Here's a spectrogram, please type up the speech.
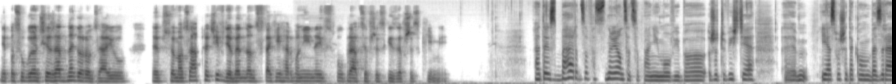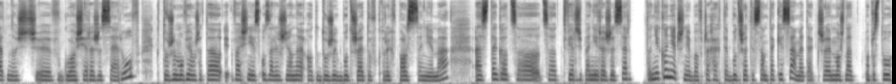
nie posługując się żadnego rodzaju przemocą, a przeciwnie, będąc w takiej harmonijnej współpracy wszystkich ze wszystkimi. A to jest bardzo fascynujące, co pani mówi, bo rzeczywiście um, ja słyszę taką bezradność e, w głosie reżyserów, którzy mówią, że to właśnie jest uzależnione od dużych budżetów, których w Polsce nie ma. A z tego, co, co twierdzi pani reżyser, to niekoniecznie, bo w Czechach te budżety są takie same, także można po prostu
